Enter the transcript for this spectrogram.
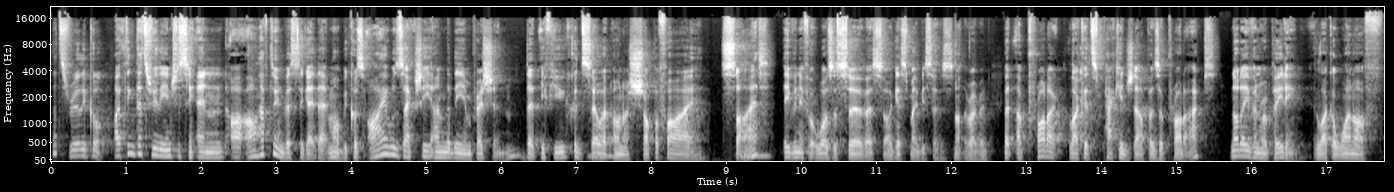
That's really cool. I think that's really interesting, and I'll have to investigate that more because I was actually under the impression that if you could sell it on a Shopify site, even if it was a service, I guess maybe service is not the right word, but a product like it's packaged up as a product, not even repeating, like a one-off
